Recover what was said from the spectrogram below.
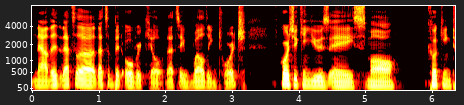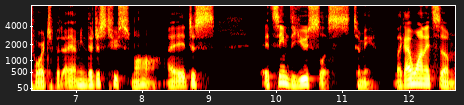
Now th- that's a that's a bit overkill. That's a welding torch. Of course, you can use a small cooking torch, but I, I mean they're just too small. I, it just it seemed useless to me. Like I wanted some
